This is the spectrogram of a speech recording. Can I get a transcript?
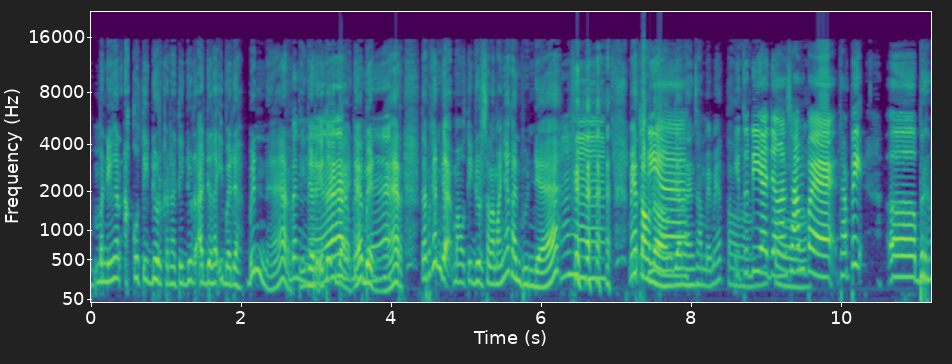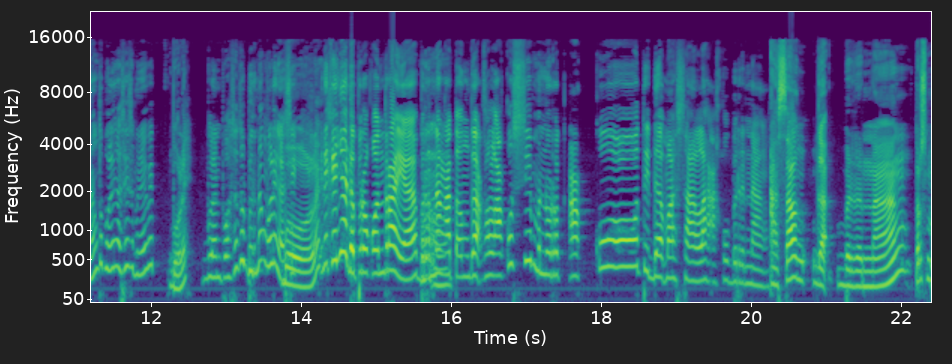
mendingan aku tidur karena tidur adalah ibadah. Benar, tidur itu ibadah, benar. Tapi kan nggak mau tidur selamanya kan bunda? Mhm. metong dong, jangan sampai metong. itu dia jangan Tuh. sampai tapi eh, berenang tuh boleh gak sih sebenarnya? Boleh, bulan puasa tuh berenang boleh gak sih boleh. Ini kayaknya ada pro kontra ya, berenang Heeh. atau enggak. Kalau aku sih menurut aku tidak masalah aku berenang. Asal nggak berenang, terus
